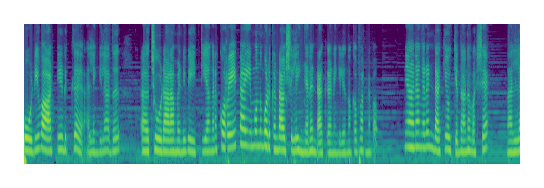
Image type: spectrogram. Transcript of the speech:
പൊടി വാട്ടിയെടുക്കുക അല്ലെങ്കിൽ അത് ചൂടാറാൻ വേണ്ടി വെയിറ്റ് ചെയ്യുക. അങ്ങനെ കുറേ ടൈമൊന്നും കൊടുക്കേണ്ട ആവശ്യമില്ല. ഇങ്ങനെ ഉണ്ടാക്കുകയാണെങ്കിൽ എന്നൊക്കെ പറഞ്ഞപ്പോൾ ഞാൻ അങ്ങനെ ഉണ്ടാക്കി നോക്കിയതാണ്. പക്ഷേ നല്ല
